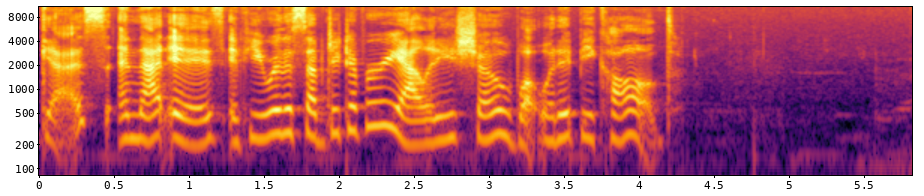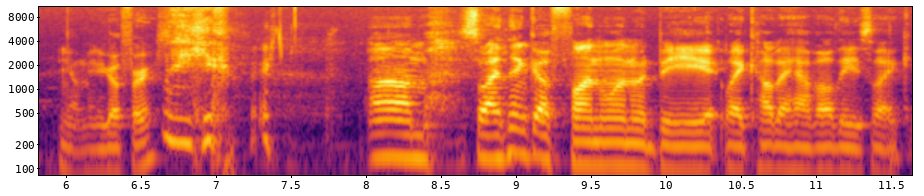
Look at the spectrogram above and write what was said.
guests, and that is if you were the subject of a reality show, what would it be called? You want me to go first? Um, so I think a fun one would be like how they have all these like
